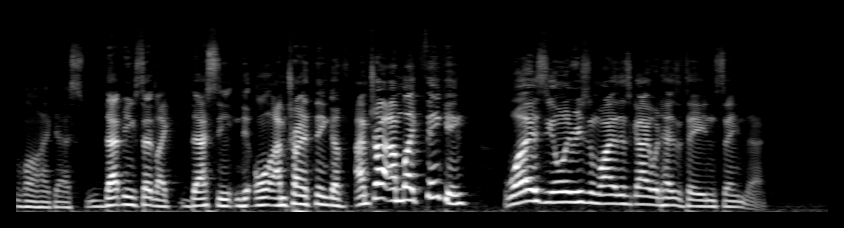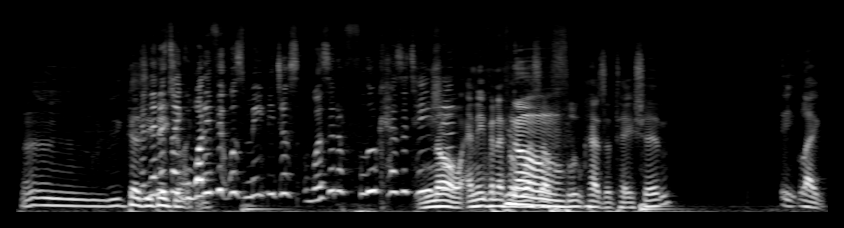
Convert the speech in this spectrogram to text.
well, I guess that being said, like that's the the only. I'm trying to think of. I'm trying. I'm like thinking. What is the only reason why this guy would hesitate in saying that? Uh, because And he then it's like, like what if it was maybe just was it a fluke hesitation? No, and even if it No. was a fluke hesitation, it, like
